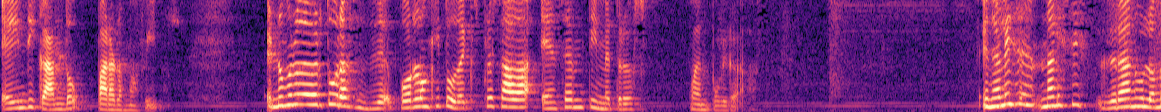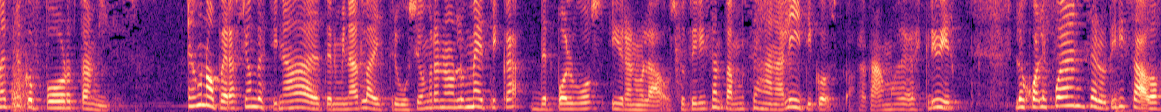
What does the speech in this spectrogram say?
e indicando para los más finos. El número de aberturas por longitud expresada en centímetros o en pulgadas. Análisis granulométrico por tamices. Es una operación destinada a determinar la distribución granulométrica de polvos y granulados. Se utilizan tamices analíticos, los que acabamos de describir, los cuales pueden ser utilizados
